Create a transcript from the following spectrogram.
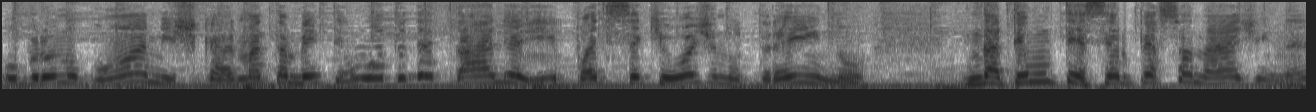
o Bruno Gomes, cara, mas também tem um outro detalhe aí. Pode ser que hoje no treino ainda tem um terceiro personagem, né?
